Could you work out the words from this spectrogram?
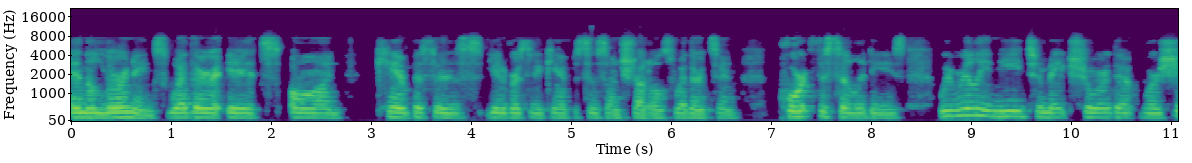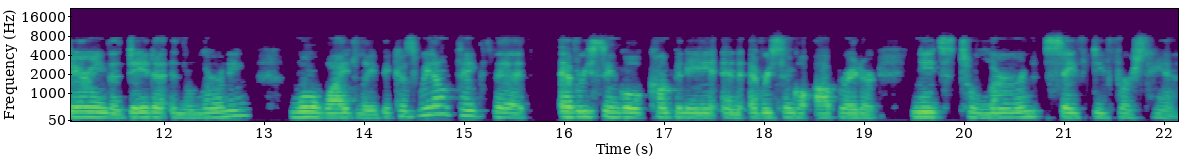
and the learnings, whether it's on campuses, university campuses on shuttles, whether it's in port facilities, we really need to make sure that we're sharing the data and the learning more widely because we don't think that every single company and every single operator needs to learn safety firsthand.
